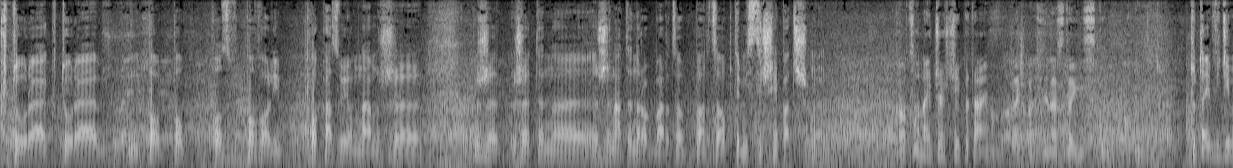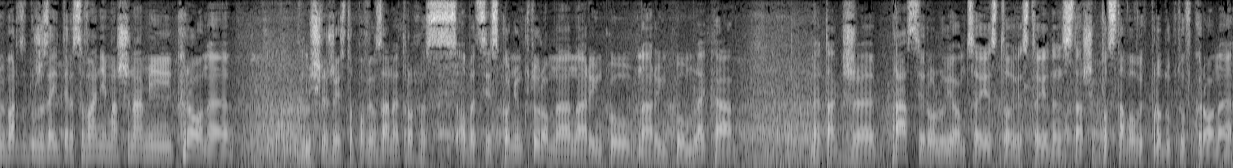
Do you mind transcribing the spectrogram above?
które, które po, po, po, powoli pokazują nam, że, że, że, ten, że na ten rok bardzo, bardzo optymistycznie patrzymy. O co najczęściej pytają tutaj właśnie na stoisku? Tutaj widzimy bardzo duże zainteresowanie maszynami Krone. Myślę, że jest to powiązane trochę z, obecnie z koniunkturą na, na, rynku, na rynku mleka. Także prasy rolujące jest to, jest to jeden z naszych podstawowych produktów Krone.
